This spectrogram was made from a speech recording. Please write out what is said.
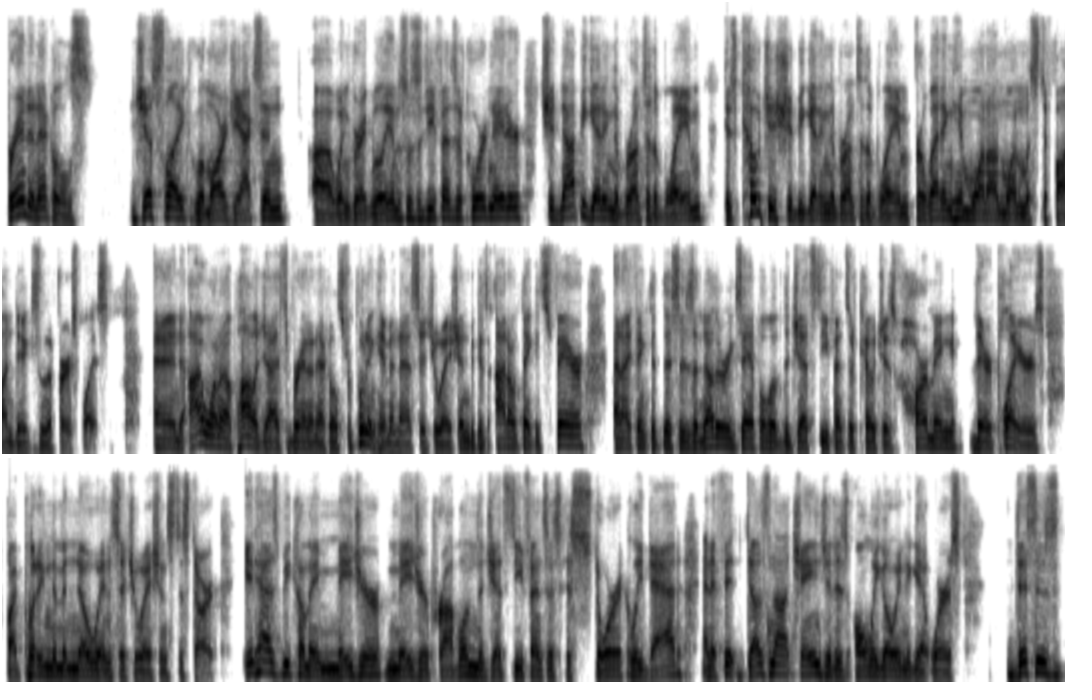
Brandon Echols, just like Lamar Jackson uh, when Gregg Williams was the defensive coordinator, should not be getting the brunt of the blame. His coaches should be getting the brunt of the blame for letting him one on one with Stefon Diggs in the first place. And I want to apologize to Brandon Echols for putting him in that situation because I don't think it's fair. And I think that this is another example of the Jets defensive coaches harming their players by putting them in no win situations to start. It has become a major, major problem. The Jets defense is historically bad. And if it does not change, it is only going to get worse this is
